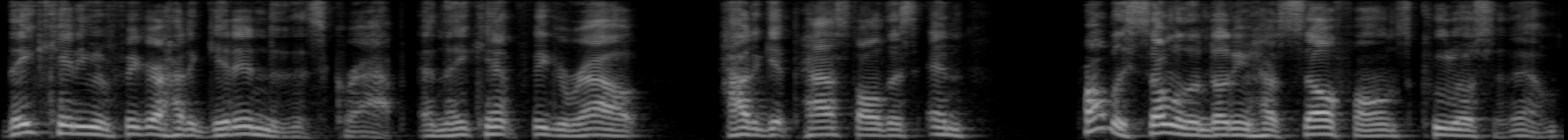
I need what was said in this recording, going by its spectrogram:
they can't even figure out how to get into this crap, and they can't figure out how to get past all this. And probably some of them don't even have cell phones. Kudos to them.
